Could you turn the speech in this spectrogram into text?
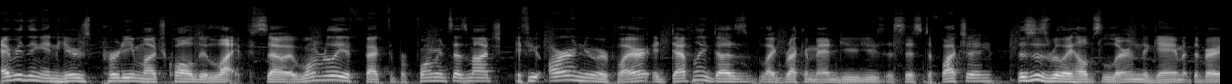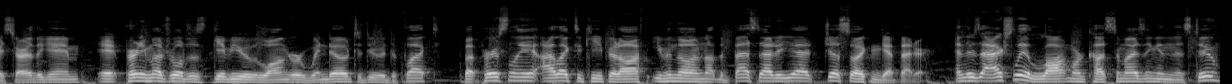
Everything in here is pretty much quality of life, so it won't really affect the performance as much. If you are a newer player, it definitely does like recommend you use assist deflection. This just really helps learn the game at the very start of the game. It pretty much will just give you a longer window to do a deflect. But personally, I like to keep it off even though I'm not the best at it yet, just so I can get better. And there's actually a lot more customizing in this too.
